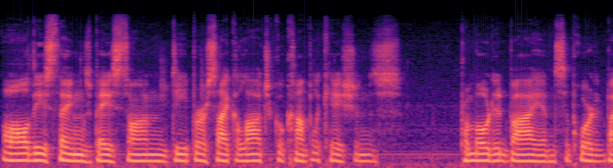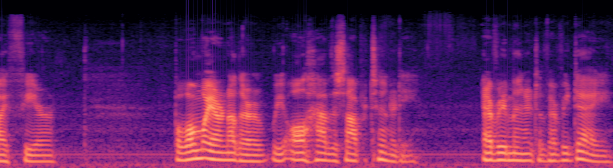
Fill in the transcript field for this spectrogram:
All these things based on deeper psychological complications promoted by and supported by fear. But one way or another, we all have this opportunity every minute of every day,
